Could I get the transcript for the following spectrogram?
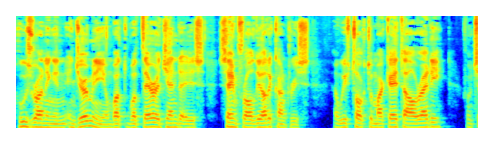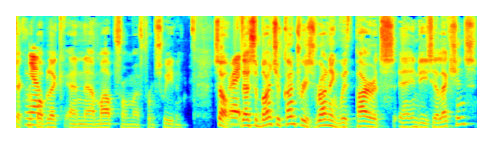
who's running in, in Germany and what what their agenda is. Same for all the other countries. And we've talked to Marketa already from Czech Republic and uh, Map from uh, from Sweden. So right. there's a bunch of countries running with pirates uh, in these elections.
